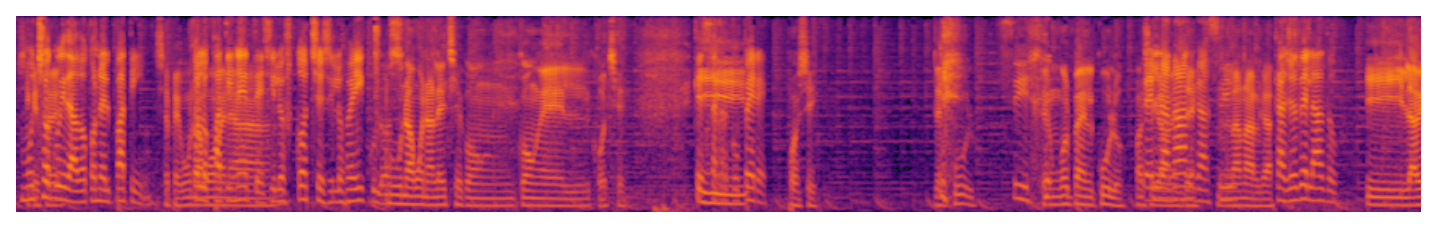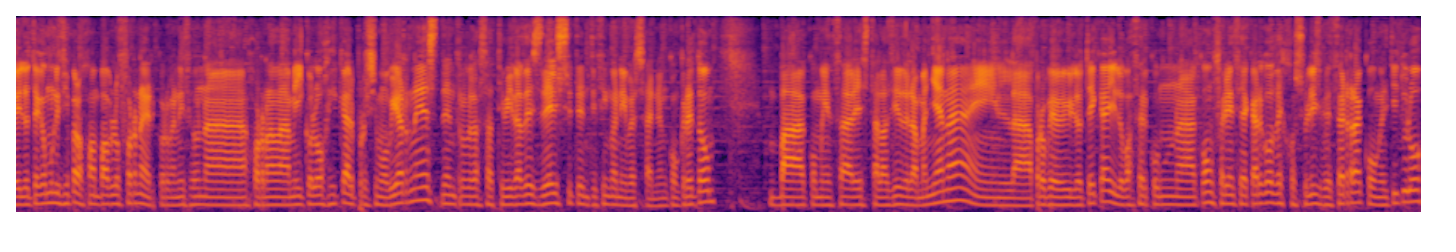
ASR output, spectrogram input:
Así mucho se- cuidado con el patín. Se pegó Con una los buena, patinetes y los coches y los vehículos. una buena leche con, con el coche. Que se recupere. Pues sí. Del culo. Sí. Tiene un golpe en el culo, En básicamente. la nalga, sí. En la nalga. Cayó de lado. Y la Biblioteca Municipal Juan Pablo Forner, que organiza una jornada micológica el próximo viernes dentro de las actividades del 75 aniversario. En concreto, va a comenzar esta a las 10 de la mañana en la propia biblioteca y lo va a hacer con una conferencia a cargo de José Luis Becerra con el título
